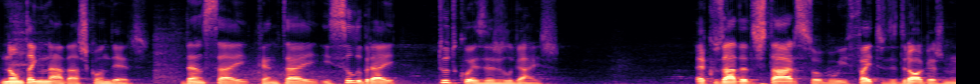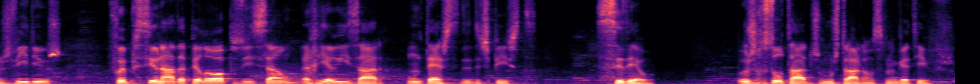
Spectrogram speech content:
Não tenho nada a esconder. Dancei, cantei e celebrei, tudo coisas legais. Acusada de estar sob o efeito de drogas nos vídeos, foi pressionada pela oposição a realizar um teste de despiste. Cedeu. Os resultados mostraram-se negativos.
